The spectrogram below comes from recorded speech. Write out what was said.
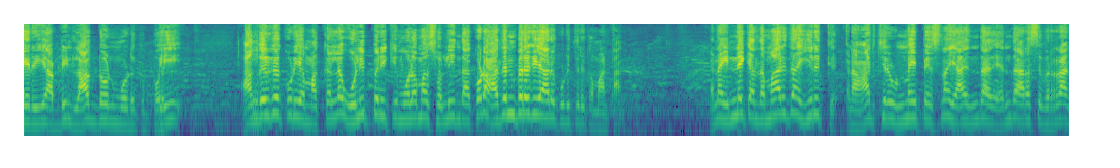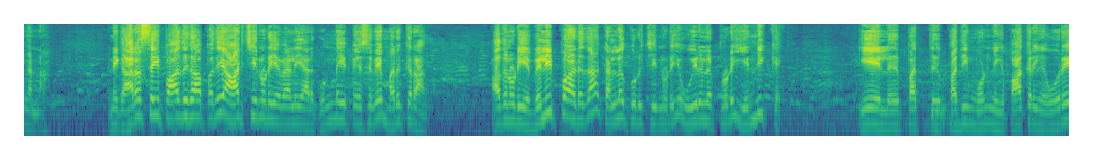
ஏரியா அப்படின்னு லாக்டவுன் மோடுக்கு போய் அங்கே இருக்கக்கூடிய மக்களில் ஒளிப்பெருக்கி மூலமாக சொல்லியிருந்தா கூட அதன் பிறகு யாரும் கொடுத்துருக்க மாட்டாங்க. ஏன்னா இன்னைக்கு அந்த மாதிரி தான் இருக்கு. ஏன்னா ஆட்சியர் உண்மை பேசினா எந்த எந்த அரசு விடுறாங்கண்ணா இன்னைக்கு அரசை பாதுகாப்பதே ஆட்சியினுடைய வேலையாக இருக்கு. உண்மையை பேசவே மறுக்கிறாங்க. அதனுடைய வெளிப்பாடு தான் கள்ளக்குறிச்சியினுடைய உயிரிழப்பினுடைய எண்ணிக்கை. ஏழு பத்து பதிமூணு நீங்கள் பார்க்குறீங்க ஒரே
